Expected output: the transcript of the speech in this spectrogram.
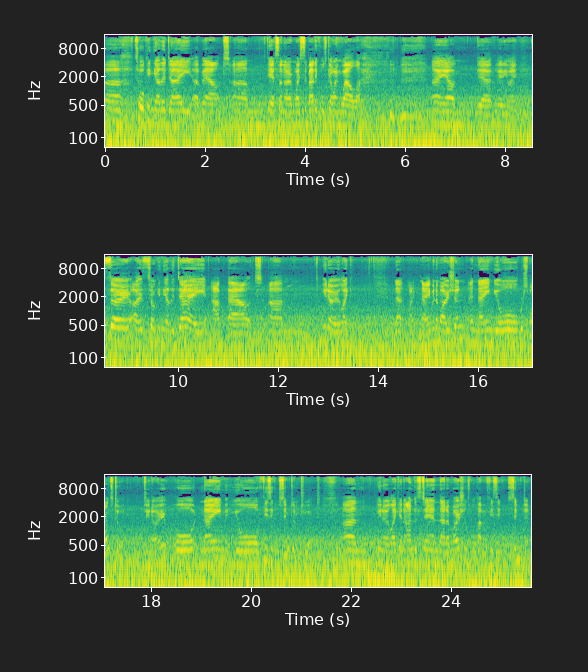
uh, talking the other day about um, yes, I know my sabbatical's going well. I um yeah anyway. So I was talking the other day about um, you know like na- like name an emotion and name your response to it. Do you know, or name your physical symptom to it. Um, you know, like and understand that emotions will have a physical symptom.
